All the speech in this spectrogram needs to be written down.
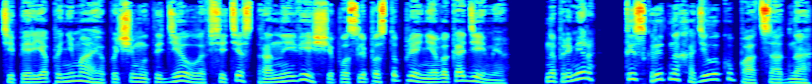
теперь я понимаю, почему ты делала все те странные вещи после поступления в академию. Например, ты скрытно ходила купаться одна,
